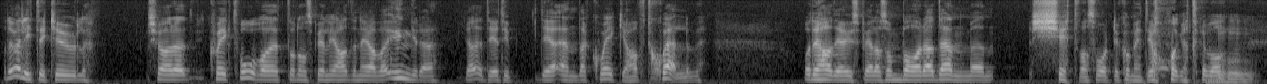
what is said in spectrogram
Och det var lite kul. Köra, Quake 2 var ett av de spelen jag hade när jag var yngre. Ja, det är typ det enda Quake jag haft själv. Och det hade jag ju spelat som bara den, men shit vad svårt, det kommer jag inte ihåg att det var.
